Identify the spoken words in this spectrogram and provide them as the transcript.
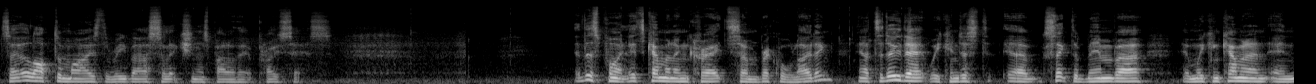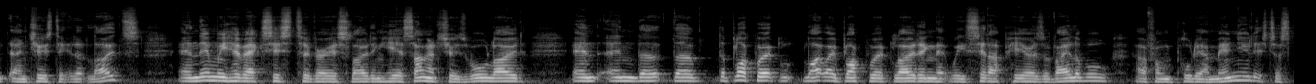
So it'll optimize the rebar selection as part of that process. At this point, let's come in and create some brick wall loading. Now to do that, we can just um, select a member and we can come in and, and, and choose to edit loads. And then we have access to various loading here. So I'm going to choose wall load and and the the the blockwork lightweight blockwork loading that we set up here is available uh, from pull down menu. Let's just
